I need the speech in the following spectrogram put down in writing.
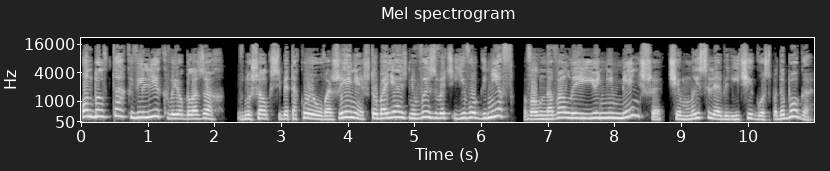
Он был так велик в ее глазах, внушал к себе такое уважение, что боязнь вызвать его гнев волновала ее не меньше, чем мысль о величии Господа Бога.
